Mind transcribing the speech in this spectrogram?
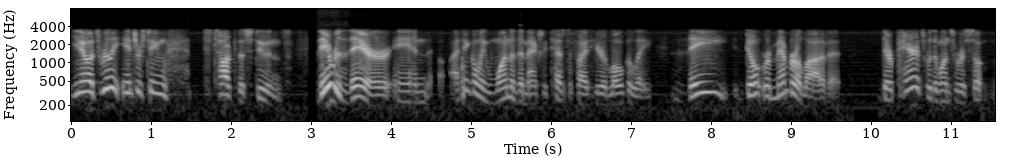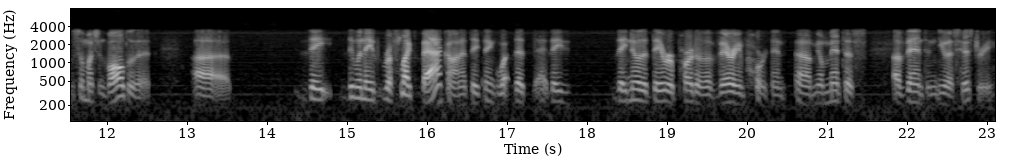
You know, it's really interesting to talk to the students. They were there, and I think only one of them actually testified here locally. They don't remember a lot of it. Their parents were the ones who were so so much involved with it. Uh, they, they when they reflect back on it, they think what that they they know that they were part of a very important, um, momentous event in U.S. history.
